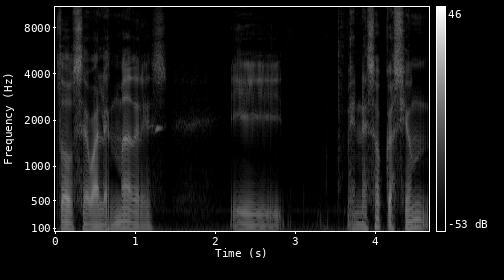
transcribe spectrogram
todos se valen madres. Y en esa ocasión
